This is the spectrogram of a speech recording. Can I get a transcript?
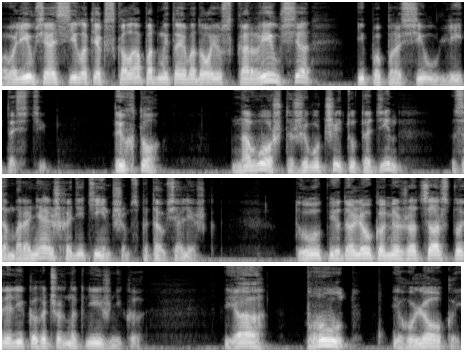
паваліўся асілак як скала падмытая вадою скарыўся і попрасіў літасці ты хто навошта жывучы тут адзін забараняеш хадзіць іншым спытаўся олежка тут недалёка межа царства вялікага чарнакніжніка я пруд яго лёкай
